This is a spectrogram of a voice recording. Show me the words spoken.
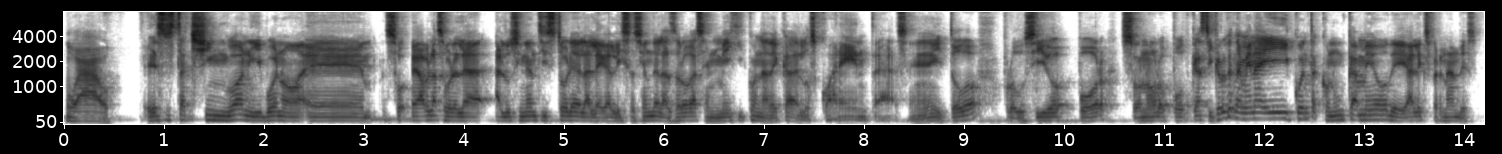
¡Wow! Eso está chingón. Y bueno, eh, so, habla sobre la alucinante historia de la legalización de las drogas en México en la década de los 40 ¿eh? y todo producido por Sonoro Podcast. Y creo que también ahí cuenta con un cameo de Alex Fernández.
